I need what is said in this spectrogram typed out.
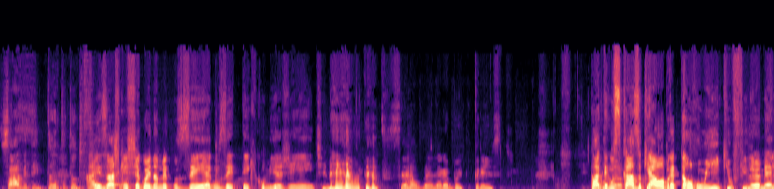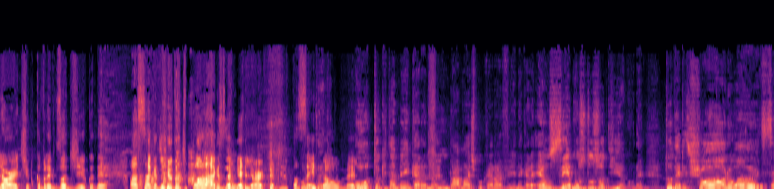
Sabe? Tem tanto, tanto Aí eles filler, acham que ele cara. chegou aí na Mekuzei, era um ZT que comia gente. Meu Deus do céu, velho, era muito triste. Claro, tem uns casos que a obra é tão ruim que o filler é melhor, tipo Cavaleiro do Zodíaco, né? A saga de Hilda de Polaris é melhor que a de Poseidon, Puta, velho. Outro que também, cara, não dá mais pro cara ver, né, cara? É os emos do Zodíaco, né? Tudo eles choram, ai, sim,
